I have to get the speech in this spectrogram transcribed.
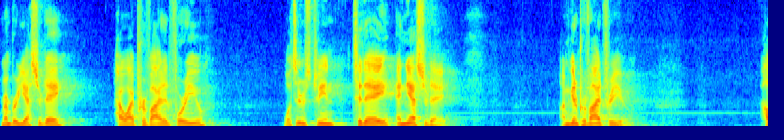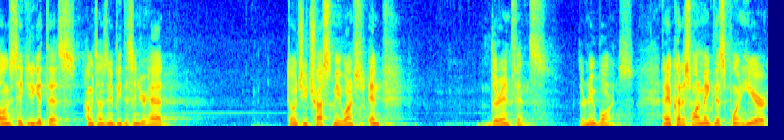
Remember yesterday how I provided for you? What's the difference between today and yesterday? I'm going to provide for you. How long does it take you to get this? How many times do you beat this into your head? Don't you trust me? Why don't you? And they're infants, they're newborns. And I kind of just want to make this point here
